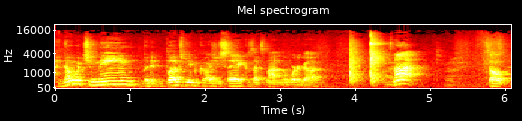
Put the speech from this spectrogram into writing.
I know what you mean, but it bugs me because you say it because that's not in the Word of God. It's not. So,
